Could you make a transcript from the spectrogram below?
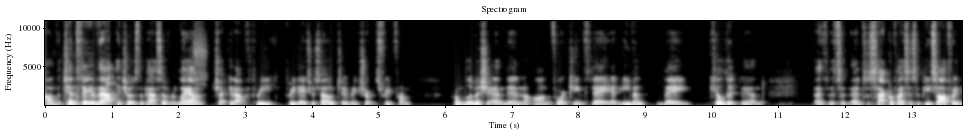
on the tenth day of that, they chose the Passover lamb. Checked it out for three three days or so to make sure it was free from from blemish. And then on the fourteenth day at even, they killed it and as a, as a sacrifice, as a peace offering,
